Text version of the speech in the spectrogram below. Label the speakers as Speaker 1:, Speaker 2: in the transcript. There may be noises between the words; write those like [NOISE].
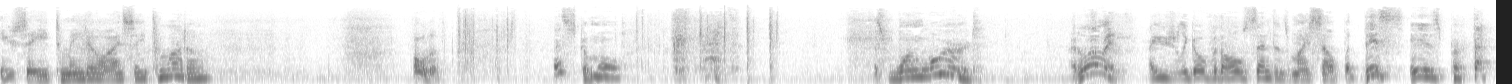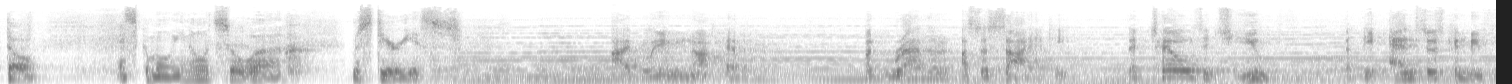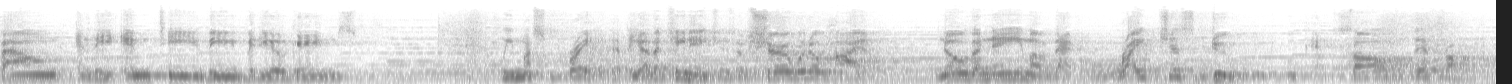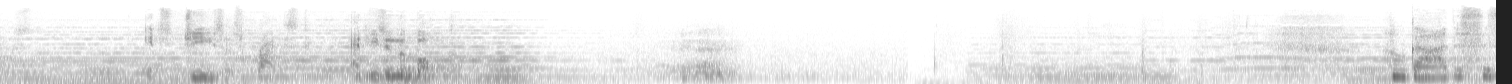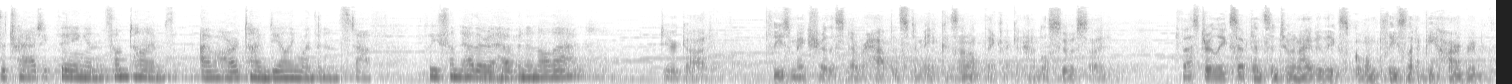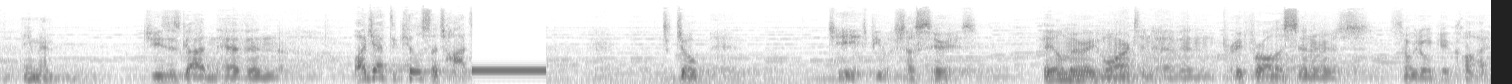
Speaker 1: You say tomato, I say tomato. Hold it. Eskimo. That. That's one word. I love it. I usually go for the whole sentence myself, but this is perfecto. Eskimo, you know, it's so, uh, mysterious.
Speaker 2: I blame not heaven, but rather a society that tells its youth that the answers can be found in the MTV video games. We must pray that the other teenagers of Sherwood, Ohio know the name of that righteous dude who can solve their problems. It's Jesus Christ, and he's in the book.
Speaker 3: Oh God, this is a tragic thing, and sometimes I have a hard time dealing with it and stuff. Please send Heather to heaven and all that.
Speaker 4: Dear God, please make sure this never happens to me, because I don't think I can handle suicide. Fast early acceptance into an Ivy League school, and please let it be Harvard. Amen.
Speaker 5: Jesus God in heaven, why'd you have to kill such hot It's a joke, man. Jeez, people are so serious. Hail Mary who aren't in heaven, pray for all the sinners so we don't get caught.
